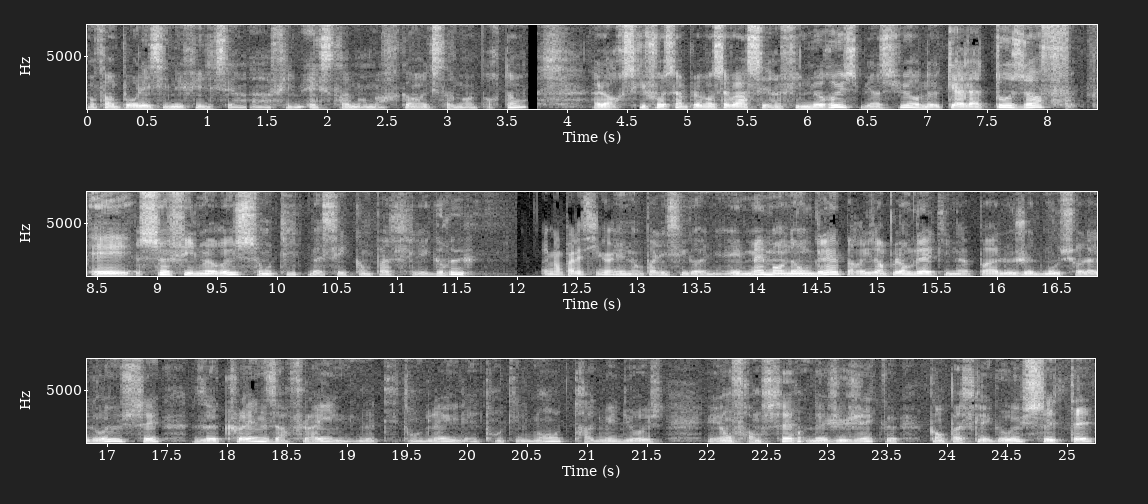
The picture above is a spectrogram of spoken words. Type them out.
mais enfin pour les cinéphiles, c'est un, film extrêmement marquant, extrêmement important. Alors, ce qu'il faut simplement savoir, c'est un film russe, bien sûr, de Kalatozov, et ce film russe, son titre, bah, c'est Quand passent les grues. Et non pas les cigognes. Et non pas les cigognes. Et même en anglais, par exemple, l'anglais qui n'a pas le jeu de mots sur la grue, c'est The Cranes Are Flying. Le titre anglais, il est tranquillement traduit du russe. Et en français, on a jugé que quand passent les grues, c'était,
